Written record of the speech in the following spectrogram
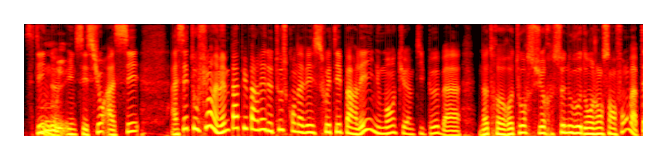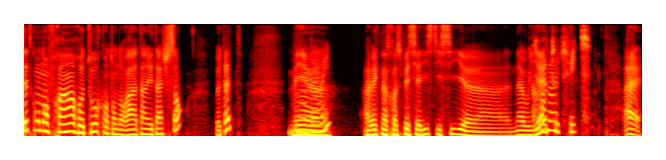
C'était une, Oui. une session assez, assez touffue. On n'a même pas pu parler de tout ce qu'on avait souhaité parler. Il nous manque un petit peu bah, notre retour sur ce nouveau donjon sans fond. Bah, Peut-être qu'on en fera un retour quand on aura atteint l'étage 100. Peut-être. Mais Ah bah euh, oui. avec notre spécialiste ici, euh, Naouiel, Oh, tout de suite. ouais,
